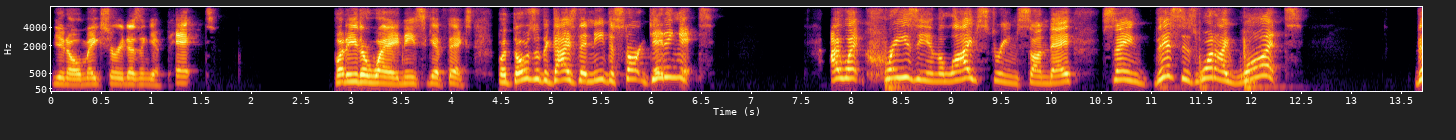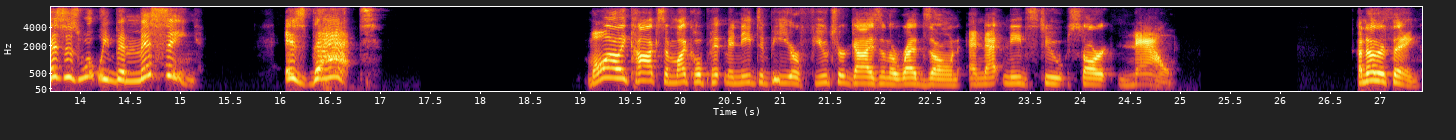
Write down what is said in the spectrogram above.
you know, make sure he doesn't get picked but either way, it needs to get fixed. But those are the guys that need to start getting it. I went crazy in the live stream Sunday saying, This is what I want. This is what we've been missing. Is that Mo Alie-Cox and Michael Pittman need to be your future guys in the red zone, and that needs to start now. Another thing,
